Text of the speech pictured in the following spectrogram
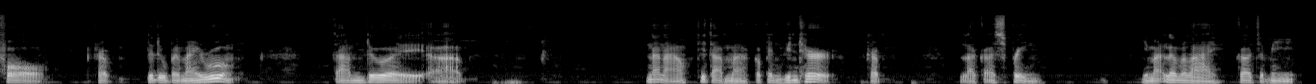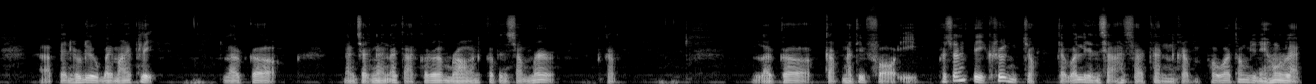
fall ครับฤดูใบไม้ร่วง ตามด้วยหน้าหนาวที่ตามมาก็เป็น winter ครับ แล้วก็ spring หิมะเริ่มละลายก็จะมีเป็นฤดูใบไม้ผลิแล้วก็หลังจากนั้นอากาศก็เริ่มร้อนก็เป็น summer ครับแล้วก็กลับมาที่ fall อีก เพราะฉะนั้นปีครึ่งจบแต่ว่าเรียนสาหัสาคัญครับ เพราะว่าต้องอยู่ในห้องแลบ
